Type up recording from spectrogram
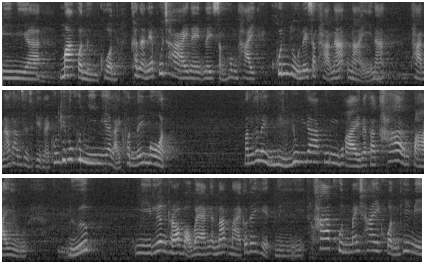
มีเมียมากกว่าหนึ่งคน ขณะนี้ผู้ชายในในสังคมไทย คุณอยู่ในสถานะไหนนะ ฐานะทางเศรษฐกิจไหน คุณคิดว่าคุณมีเมียหลายคนได้หมด มันก็เลยหืมยุ่งยากวุ่นวายนะคะฆ่ากันตายอยู่ หรือมีเรื่องทะเลาะเบาะแวงกันมากมายก็ด้วยเหตุนี้ ถ้าคุณไม่ใช่คนที่มี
